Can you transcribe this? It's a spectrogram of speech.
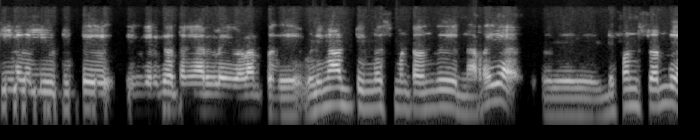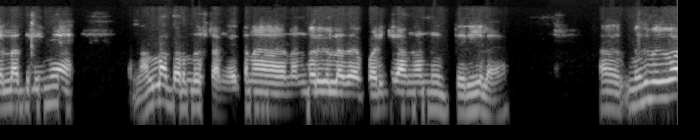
கீழே தள்ளி விட்டுட்டு இங்க இருக்கிற தனியார்களை வளர்ப்பது வெளிநாட்டு இன்வெஸ்ட்மெண்ட்டை வந்து நிறைய டிஃபென்ஸ்ல இருந்து எல்லாத்துலயுமே நல்லா திறந்து வச்சிட்டாங்க. எத்தனை நண்பர்கள் அதை படிக்கிறாங்கன்னு தெரியல. மெது மெதுவா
